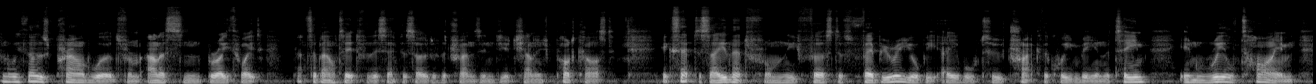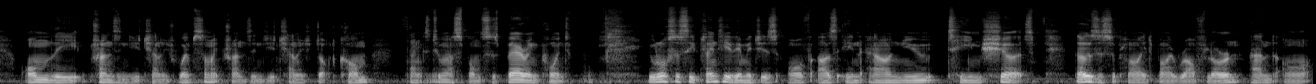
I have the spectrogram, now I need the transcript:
And with those proud words from Alison Braithwaite, that's about it for this episode of the Trans India Challenge podcast. Except to say that from the 1st of February, you'll be able to track the Queen Bee and the team in real time on the Trans India Challenge website, transindiachallenge.com, thanks to our sponsors BearingPoint. You'll also see plenty of images of us in our new team shirts. Those are supplied by Ralph Lauren and are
